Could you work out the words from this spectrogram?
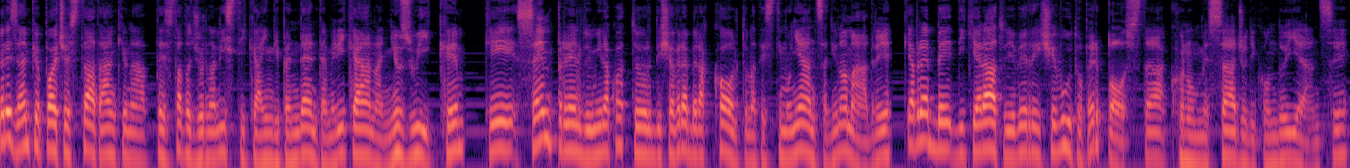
Per esempio poi c'è stata anche una testata giornalistica indipendente americana, Newsweek, che sempre nel 2014 avrebbe raccolto la testimonianza di una madre che avrebbe dichiarato di aver ricevuto per posta, con un messaggio di condoglianze,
